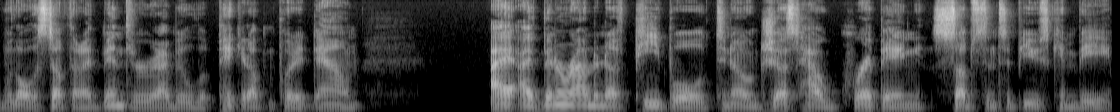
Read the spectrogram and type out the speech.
with all the stuff that I've been through, I'd be able to pick it up and put it down. I, I've been around enough people to know just how gripping substance abuse can be.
